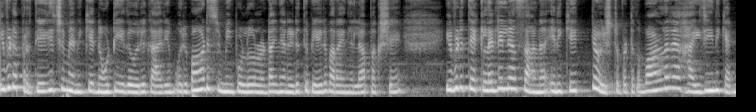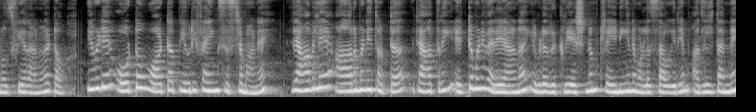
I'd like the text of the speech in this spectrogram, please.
ഇവിടെ പ്രത്യേകിച്ചും എനിക്ക് നോട്ട് ചെയ്ത ഒരു കാര്യം ഒരുപാട് സ്വിമ്മിംഗ് പൂളുകളുണ്ട് ഞാൻ എടുത്ത് പേര് പറയുന്നില്ല. പക്ഷേ ഇവിടുത്തെ ക്ലെൻലിനെസ് ആണ് എനിക്ക് ഏറ്റവും ഇഷ്ടപ്പെട്ടത്. വളരെ ഹൈജീനിക് അറ്റ്മോസ്ഫിയർ ആണ് കേട്ടോ. ഇവിടെ ഓട്ടോ വാട്ടർ പ്യൂരിഫയിങ് സിസ്റ്റമാണ് രാവിലെ ആറ് മണി തൊട്ട് രാത്രി എട്ട് മണി വരെയാണ് ഇവിടെ റിക്രിയേഷനും ട്രെയിനിങ്ങിനുമുള്ള സൗകര്യം. അതിൽ തന്നെ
